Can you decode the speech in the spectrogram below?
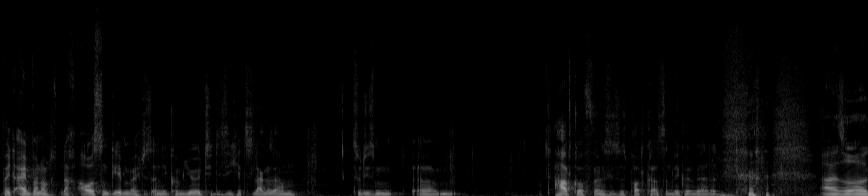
vielleicht einfach noch nach außen geben möchtest an die Community, die sich jetzt langsam zu diesem ähm, Hardcore-Fans dieses Podcasts entwickeln werdet? Also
